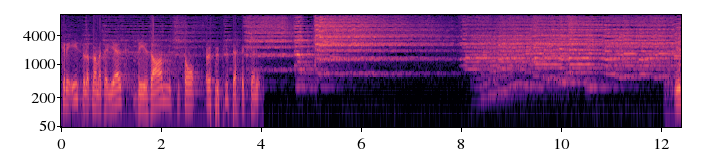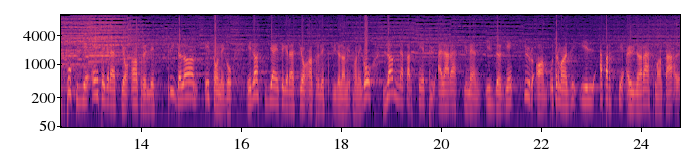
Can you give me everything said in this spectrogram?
créer sur le plan matériel des hommes qui sont un peu plus perfectionnés. Il faut qu'il y ait intégration entre l'esprit de l'homme et son ego. Et lorsqu'il y a intégration entre l'esprit de l'homme et son ego, l'homme n'appartient plus à la race humaine. Il devient surhomme. Autrement dit, il appartient à une race mentale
